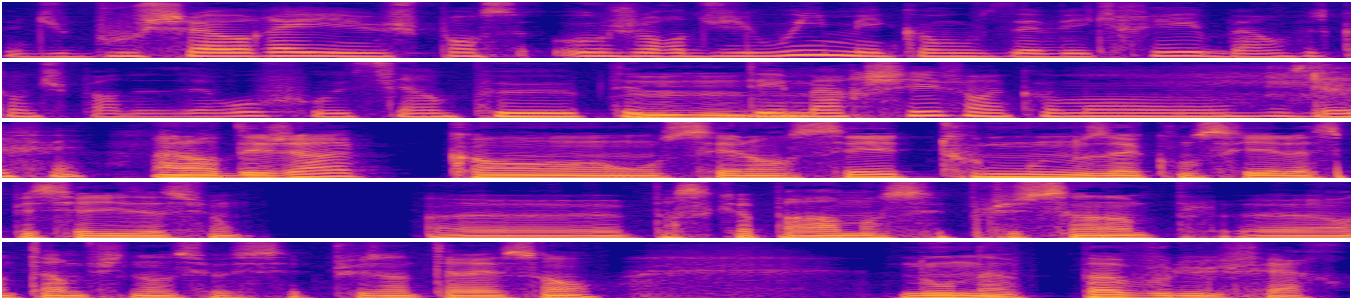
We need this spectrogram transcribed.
du bouche à oreille? Je pense aujourd'hui oui, mais quand vous avez créé, ben, en fait, quand tu pars de zéro, il faut aussi un peu peut-être mm, mm, démarcher. Enfin, comment vous avez fait? Alors déjà, quand on s'est lancé, tout le monde nous a conseillé la spécialisation. parce qu'apparemment c'est plus simple, en termes financiers aussi c'est plus intéressant. Nous, on n'a pas voulu le faire.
